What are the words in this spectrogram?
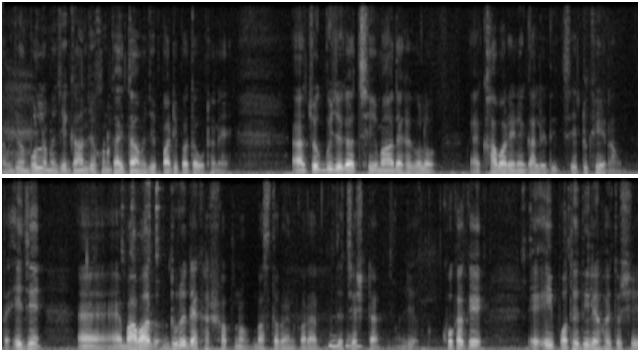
আমি যেমন বললাম যে গান যখন গাইতাম যে পাটি পাতা উঠানে চোখ বুজে গাচ্ছি মা দেখা গেল খাবার এনে গালে দিচ্ছে একটু খেয়ে নাও। তা এই যে বাবার দূরে দেখার স্বপ্ন বাস্তবায়ন করার যে চেষ্টা যে খোকাকে এই পথে দিলে হয়তো সে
